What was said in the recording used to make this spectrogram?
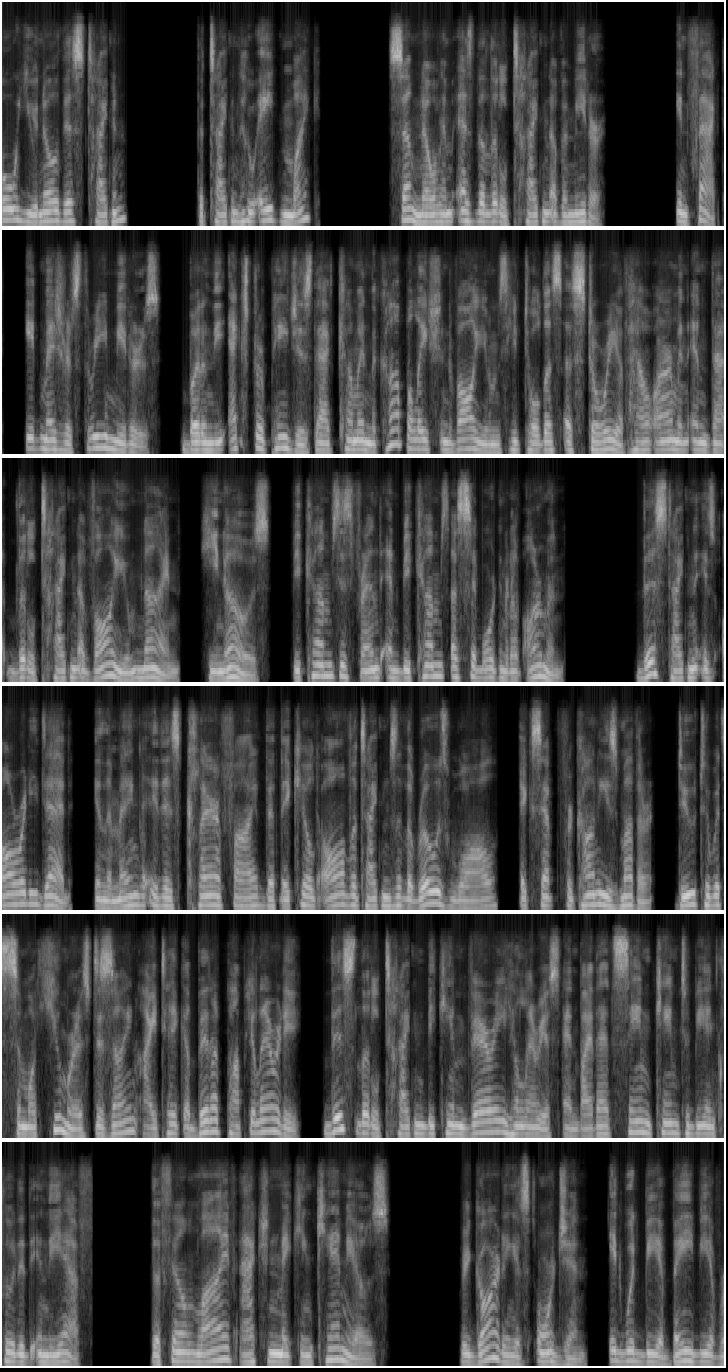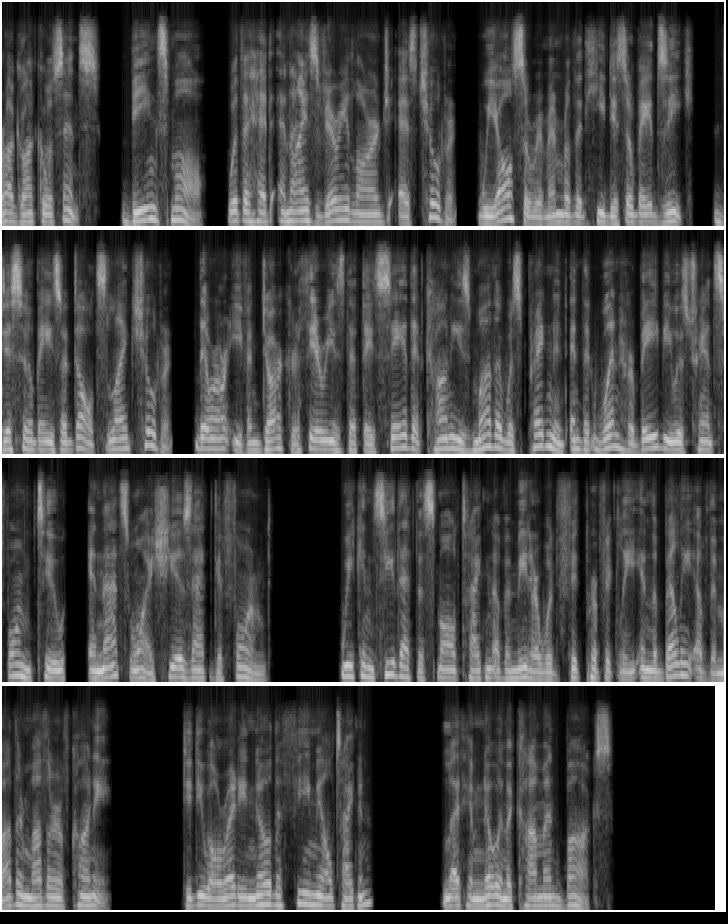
Oh you know this Titan? The Titan who ate Mike? Some know him as the little Titan of a meter. In fact, it measures 3 meters, but in the extra pages that come in the compilation volumes he told us a story of how Armin and that little Titan of volume 9, he knows, becomes his friend and becomes a subordinate of Armin. This Titan is already dead, in the manga it is clarified that they killed all the Titans of the Rose Wall, except for Connie's mother, due to its somewhat humorous design I take a bit of popularity, this little Titan became very hilarious and by that same came to be included in the F. The film live-action making cameos. Regarding its origin, it would be a baby of Ragako sense, being small, with a head and eyes very large as children. We also remember that he disobeyed Zeke, disobeys adults like children. There are even darker theories that they say that Connie's mother was pregnant and that when her baby was transformed too, and that's why she is that deformed. We can see that the small titan of a meter would fit perfectly in the belly of the mother-mother of Connie. Did you already know the female titan? Let him know in the comment box.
